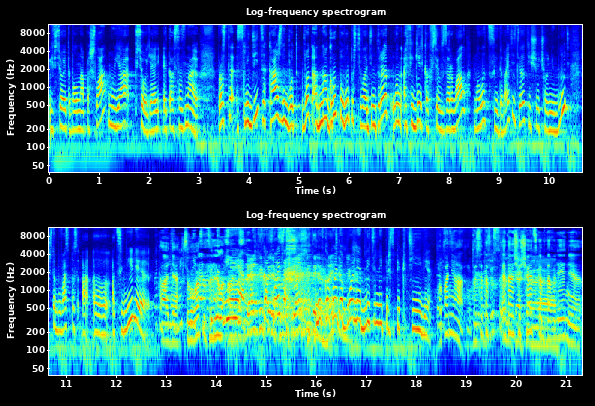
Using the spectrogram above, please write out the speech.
и все, эта волна пошла, ну я все, я это осознаю. Просто следить за каждым, вот, вот одна группа выпустила один трек, он офигеть как всех взорвал, молодцы, давайте сделайте еще что-нибудь, чтобы вас пос- а, а, оценили Аня, чтобы вас оценила Аня. нет, в какой-то, ну, в какой-то более длительной перспективе. Ну понятно. То есть это, это ощущается как давление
